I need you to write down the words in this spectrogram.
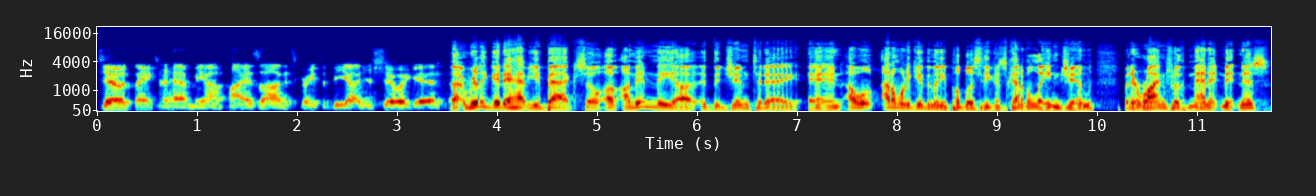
Joe, thanks for having me on Paisan. It's great to be on your show again. Uh, really good to have you back. So uh, I'm in the uh, the gym today, and I won't. I don't want to give them any publicity because it's kind of a lame gym, but it rhymes with man at mitness.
